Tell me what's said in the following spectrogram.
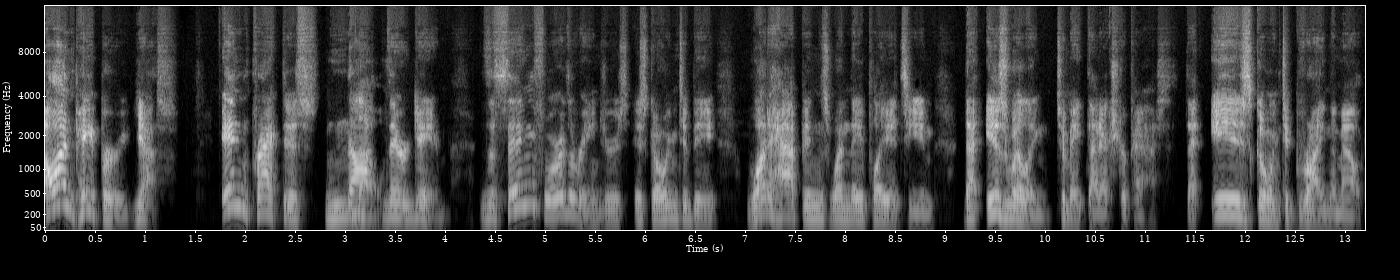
on paper, yes. In practice, not No. their game. The thing for the Rangers is going to be what happens when they play a team that is willing to make that extra pass, that is going to grind them out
